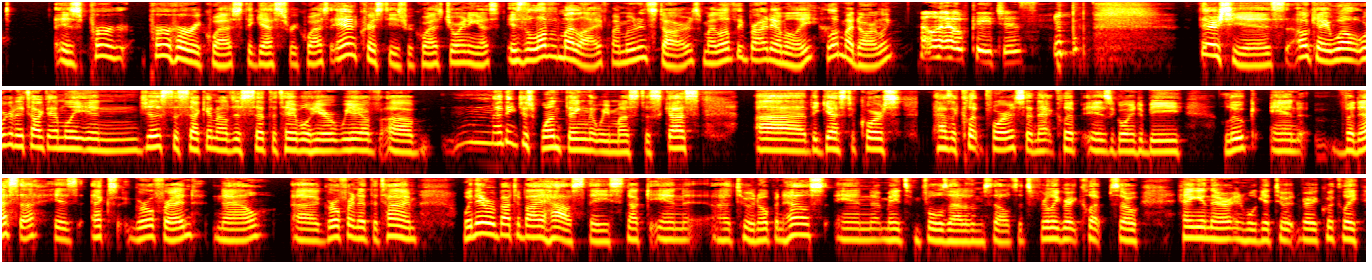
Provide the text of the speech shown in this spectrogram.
is per per her request, the guest's request, and Christy's request, joining us is the love of my life, my moon and stars, my lovely bride Emily. Hello, my darling. Hello, Peaches. There she is. Okay, well, we're going to talk to Emily in just a second. I'll just set the table here. We have, uh, mm, I think, just one thing that we must discuss. Uh, the guest, of course, has a clip for us, and that clip is going to be Luke and Vanessa, his ex girlfriend, now uh, girlfriend at the time. When they were about to buy a house, they snuck in uh, to an open house and made some fools out of themselves. It's a really great clip. So hang in there, and we'll get to it very quickly.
